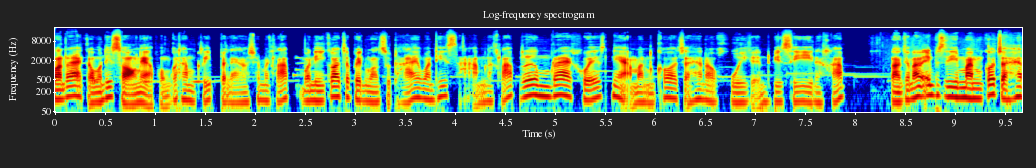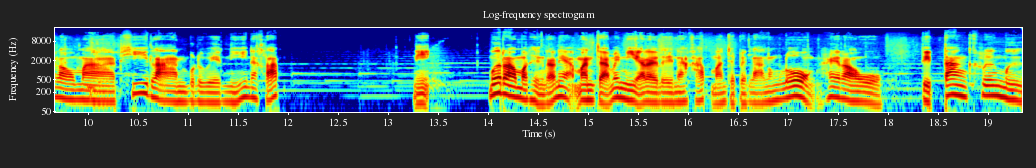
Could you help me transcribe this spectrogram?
วันแรกกับวันที่ 2 เนี่ย ผมก็ทำคลิปไปแล้วใช่ไหมครับ วันนี้ก็จะเป็นวันสุดท้ายวันที่ 3 นะครับ เริ่มแรกเควสเนี่ย มันก็จะให้เราคุยกับ NPC นะครับ หลังจากนั้น NPC มันก็จะให้เรามาที่ลานบริเวณนี้นะครับ นี่เมื่อเรามาถึงแล้วเนี่ยมันจะไม่มีอะไรเลยนะครับ มันจะเป็นลานโล่งๆให้เราติดตั้งเครื่องมือ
